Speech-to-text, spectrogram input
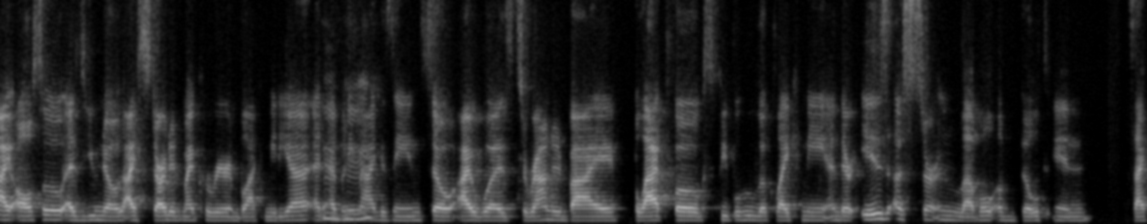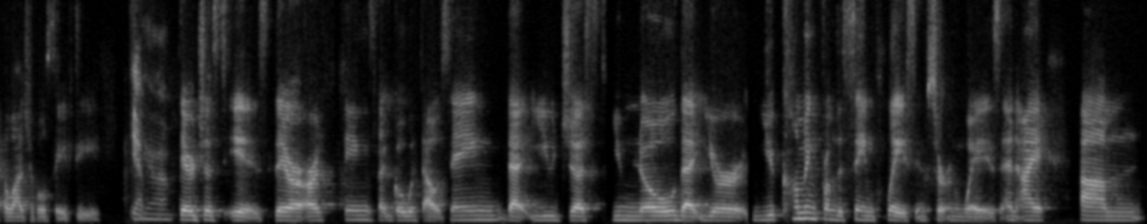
I also, as you know, I started my career in Black media at mm-hmm. Ebony Magazine. So I was surrounded by Black folks, people who look like me, and there is a certain level of built in psychological safety. Yep. Yeah. There just is. There are things that go without saying that you just you know that you're you're coming from the same place in certain ways. And I um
